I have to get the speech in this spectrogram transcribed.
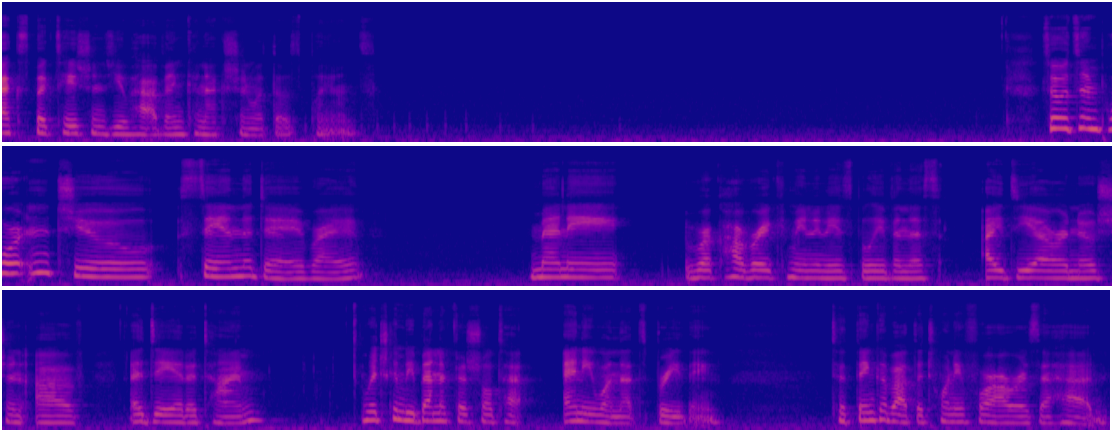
expectations you have in connection with those plans. So it's important to stay in the day, right? Many recovery communities believe in this idea or notion of a day at a time, which can be beneficial to anyone that's breathing to think about the 24 hours ahead,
